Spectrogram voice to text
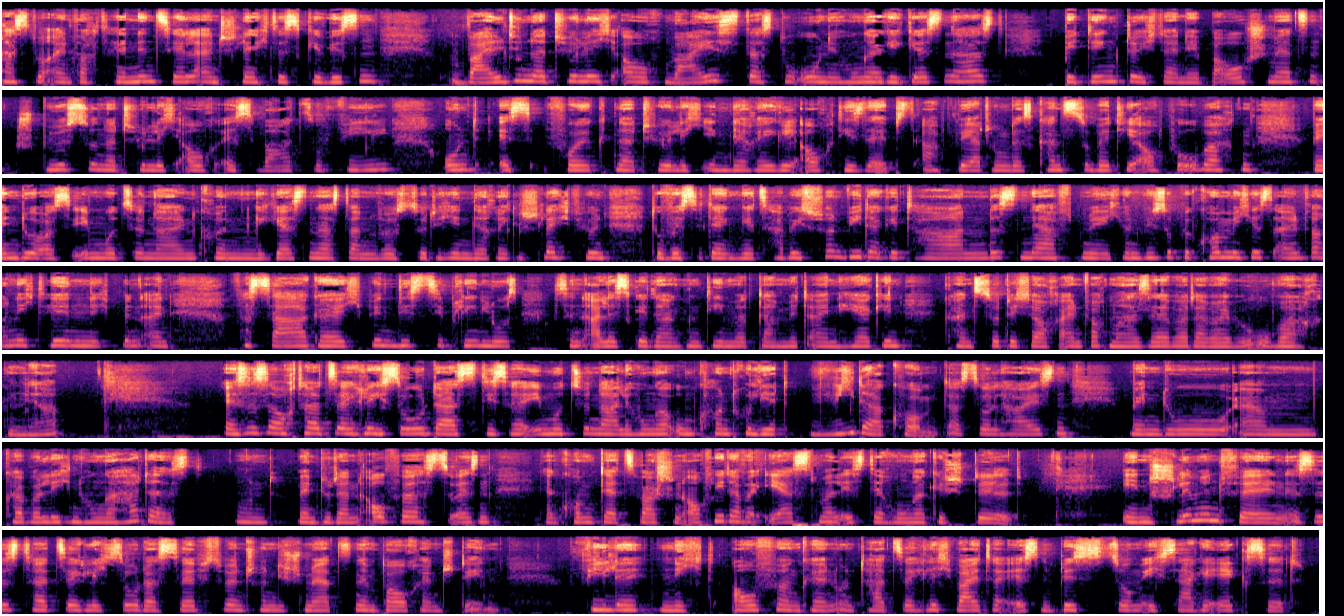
hast du einfach tendenziell ein schlechtes Gewissen, weil du natürlich auch weißt, dass du ohne Hunger gegessen hast, Bedingt durch deine Bauchschmerzen spürst du natürlich auch, es war zu viel und es folgt natürlich in der Regel auch die Selbstabwertung. Das kannst du bei dir auch beobachten. Wenn du aus emotionalen Gründen gegessen hast, dann wirst du dich in der Regel schlecht fühlen. Du wirst dir denken, jetzt habe ich es schon wieder getan das nervt mich und wieso bekomme ich es einfach nicht hin? Ich bin ein Versager, ich bin disziplinlos. Das sind alles Gedanken, die mit damit einhergehen. Kannst du dich auch einfach mal selber dabei beobachten, ja? Es ist auch tatsächlich so, dass dieser emotionale Hunger unkontrolliert wiederkommt. Das soll heißen, wenn du ähm, körperlichen Hunger hattest und wenn du dann aufhörst zu essen, dann kommt der zwar schon auch wieder, aber erstmal ist der Hunger gestillt. In schlimmen Fällen ist es tatsächlich so, dass selbst wenn schon die Schmerzen im Bauch entstehen, viele nicht aufhören können und tatsächlich weiter essen bis zum, ich sage, Exit.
